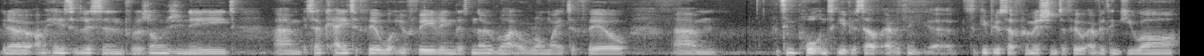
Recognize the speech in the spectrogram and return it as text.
you know, I'm here to listen for as long as you need. Um, it's okay to feel what you're feeling. There's no right or wrong way to feel. Um, it's important to give yourself everything, uh, to give yourself permission to feel everything you are.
